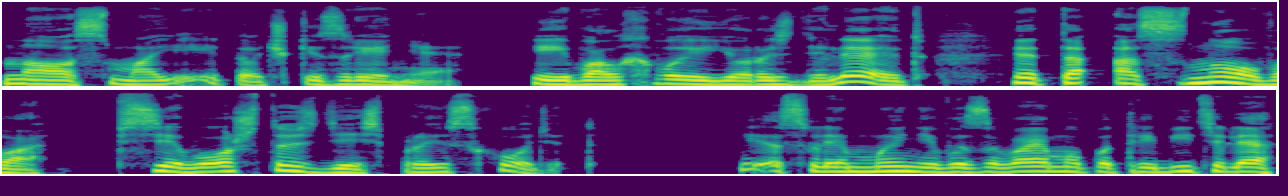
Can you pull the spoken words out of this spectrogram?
Но с моей точки зрения, и волхвы ее разделяют, это основа всего, что здесь происходит. Если мы не вызываем у потребителя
